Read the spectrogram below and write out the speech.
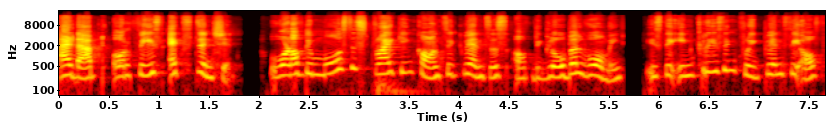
adapt, or face extinction. One of the most striking consequences of the global warming is the increasing frequency of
